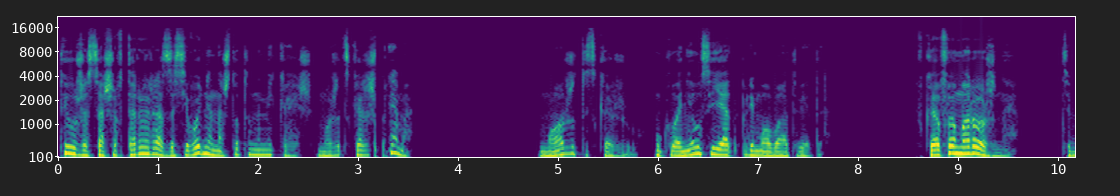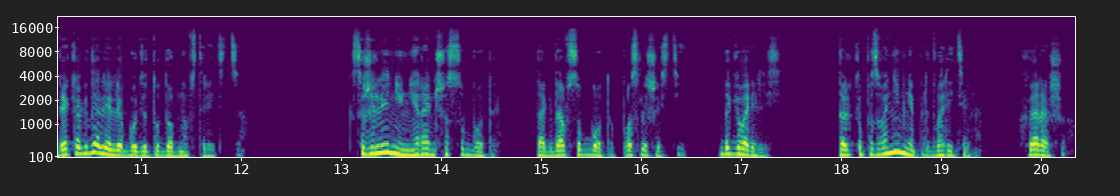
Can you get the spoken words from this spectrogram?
«Ты уже, Саша, второй раз за сегодня на что-то намекаешь. Может, скажешь прямо?» «Может, и скажу», — уклонился я от прямого ответа. «В кафе мороженое. Тебе когда, Лиля, будет удобно встретиться?» «К сожалению, не раньше субботы. Тогда в субботу, после шести. Договорились. Только позвони мне предварительно». «Хорошо».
